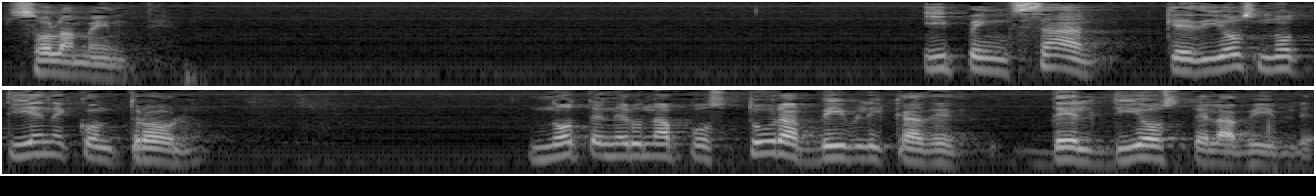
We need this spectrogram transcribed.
solamente. Y pensar que Dios no tiene control, no tener una postura bíblica de, del Dios de la Biblia.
